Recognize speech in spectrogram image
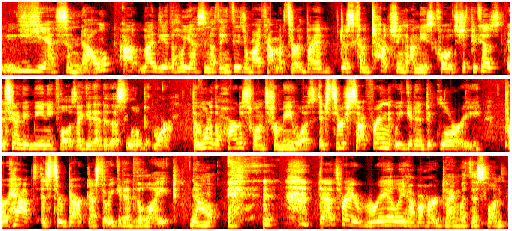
yes and no. Uh, but the, the whole yes and no thing, these are my comments through but I'm just kind of touching on these quotes just because it's going to be meaningful as I get into this a little bit more. The one of the hardest ones for me was it's through suffering that we get into glory. Perhaps it's through darkness that we get into the light. Now, that's where I really have a hard time with this one.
